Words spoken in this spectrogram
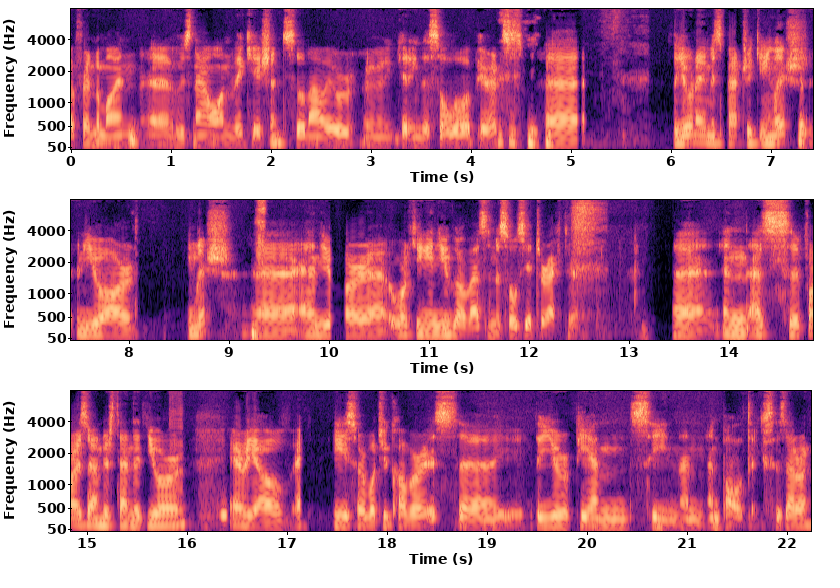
a, friend of mine uh, who's now on vacation. So now you're uh, getting the solo appearance. so your name is Patrick English, and you are English, uh, and you are uh, working in YouGov as an associate director. Uh, and as far as I understand it, your area of expertise or what you cover is the European scene and, and politics. Is that right?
